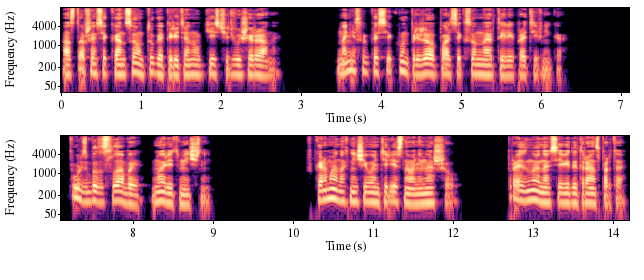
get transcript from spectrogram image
Оставшимся концом туго перетянул кисть чуть выше раны. На несколько секунд прижал пальцы к сонной артерии противника. Пульс был слабый, но ритмичный. В карманах ничего интересного не нашел. Проездной на все виды транспорта,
